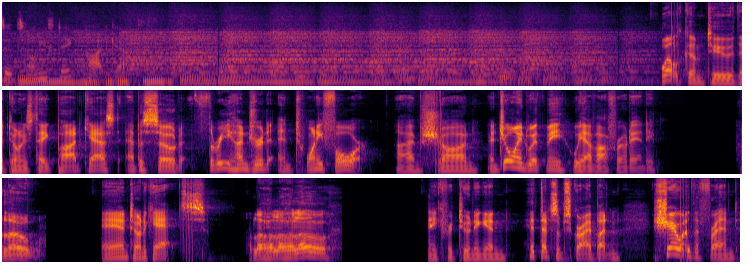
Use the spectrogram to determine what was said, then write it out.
to Tony's Take Podcast. Welcome to the Tony's Take Podcast, episode 324. I'm Sean, and joined with me, we have Off Road Andy Hello. and Tony Katz. Hello, hello, hello. Thank you for tuning in. Hit that subscribe button, share with a friend,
